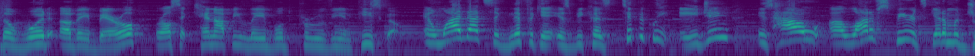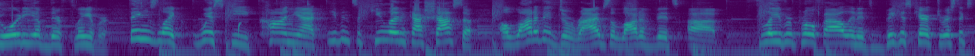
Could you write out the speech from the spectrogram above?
the wood of a barrel or else it cannot be labeled Peruvian Pisco. And why that's significant is because typically aging is how a lot of spirits get a majority of their flavor. Things like whiskey, cognac, even tequila and cachaça, a lot of it derives a lot of its uh, flavor profile and its biggest characteristics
